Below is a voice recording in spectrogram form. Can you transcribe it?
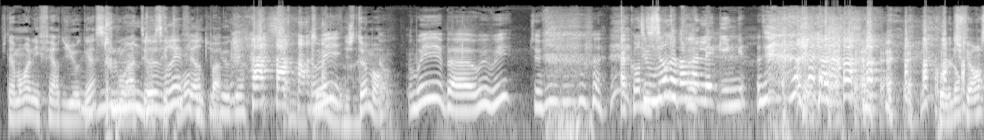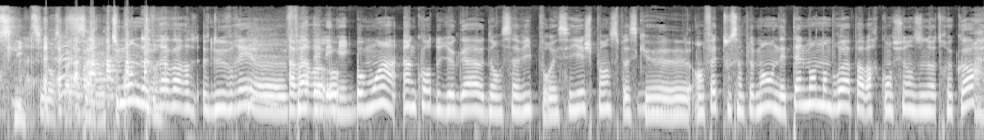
finalement aller faire du yoga? Tout le monde devrait tout le faire du yoga. Oui. Justement. Oui, bah oui, oui. Tu- À condition d'avoir peut- un legging. Tu fais en slip, sinon c'est pas ça. Tout le monde devrait avoir devrait euh, Avoir faire des au, leggings. au moins un cours de yoga dans sa vie pour essayer, je pense, parce que euh, en fait, tout simplement, on est tellement nombreux à pas avoir conscience de notre corps. Ah.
